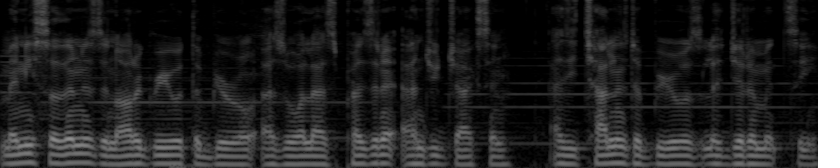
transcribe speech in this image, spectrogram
many Southerners did not agree with the Bureau as well as President Andrew Jackson as he challenged the Bureau's legitimacy,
